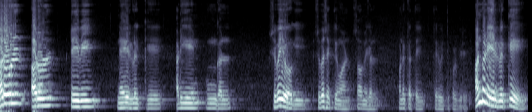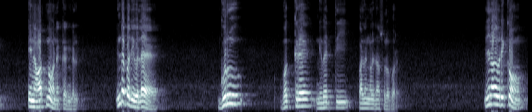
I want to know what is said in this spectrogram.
கடவுள் அருள் டிவி நேயர்களுக்கு அடியேன் உங்கள் சிவயோகி சிவசக்திமான் சுவாமிகள் வணக்கத்தை தெரிவித்துக் கொள்கிறேன். அன்பு நேயர்களுக்கு என் ஆத்ம வணக்கங்கள். இந்த பதிவில் குரு வக்ர நிவர்த்தி பலன்களை தான் சொல்ல போகிறேன் இதனால் வரைக்கும்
